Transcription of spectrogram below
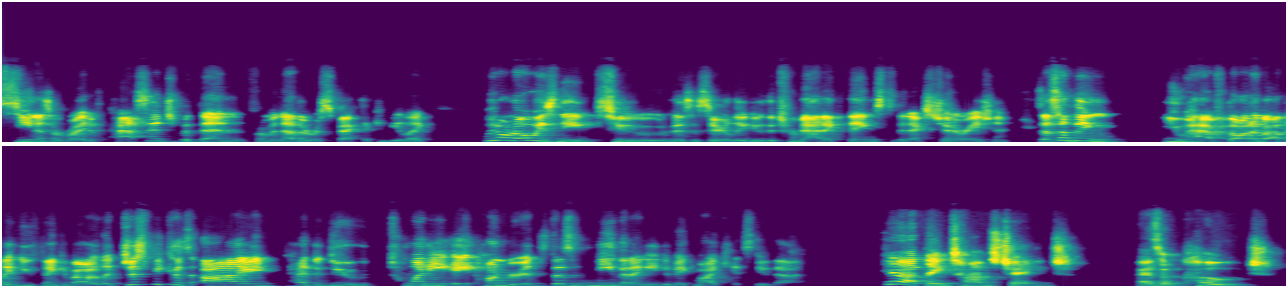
seen as a rite of passage. But then from another respect, it can be like, we don't always need to necessarily do the traumatic things to the next generation. Is that something you have thought about that you think about? Like just because I had to do 2800s doesn't mean that I need to make my kids do that. Yeah, I think times change. As a coach,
